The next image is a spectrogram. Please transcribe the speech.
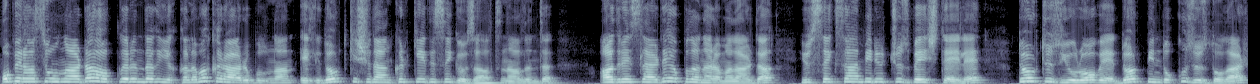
Operasyonlarda haklarında yakalama kararı bulunan 54 kişiden 47'si gözaltına alındı. Adreslerde yapılan aramalarda 180.305 TL, 400 euro ve 4900 dolar,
